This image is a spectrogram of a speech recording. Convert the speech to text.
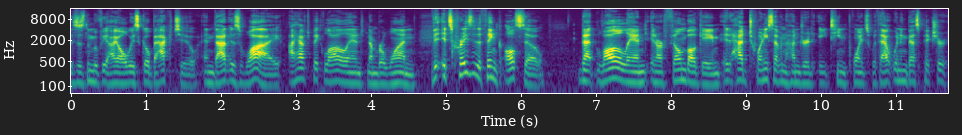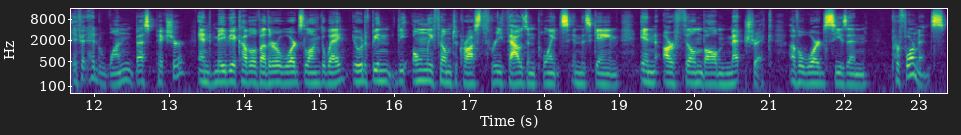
This is the movie I always go back to, and that is why I have to pick La La Land number one. It's crazy to think also that La La Land in our filmball game, it had 2,718 points without winning Best Picture. If it had won Best Picture and maybe a couple of other awards along the way, it would have been the only film to cross 3,000 points in this game in our filmball metric of award season performance.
